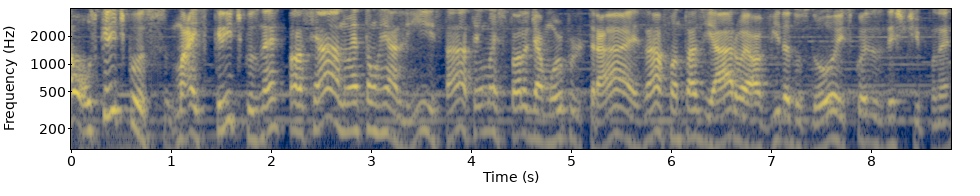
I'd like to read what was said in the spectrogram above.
os críticos mais críticos, né? Falam assim: ah, não é tão realista, ah, tem uma história de amor por trás, ah, fantasiaram a vida dos dois, coisas desse tipo, né?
